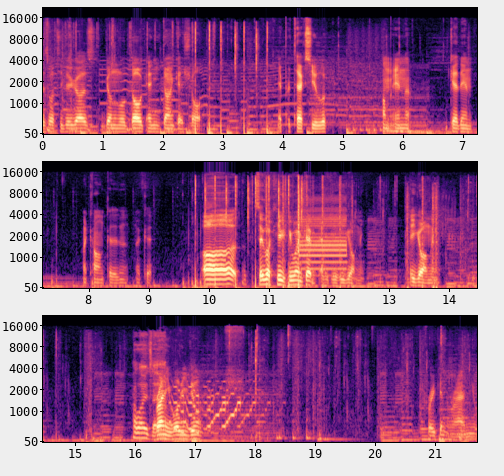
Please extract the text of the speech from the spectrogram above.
Is what you do, guys. You got a little dog and you don't get shot. It protects you. Look, I'm in it. Get in. I can't get in. Okay. Uh, see, look, he, he won't get me. He, got me. He got me. Hello, Zach. Ranny, what are you doing? Freaking Raniel.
